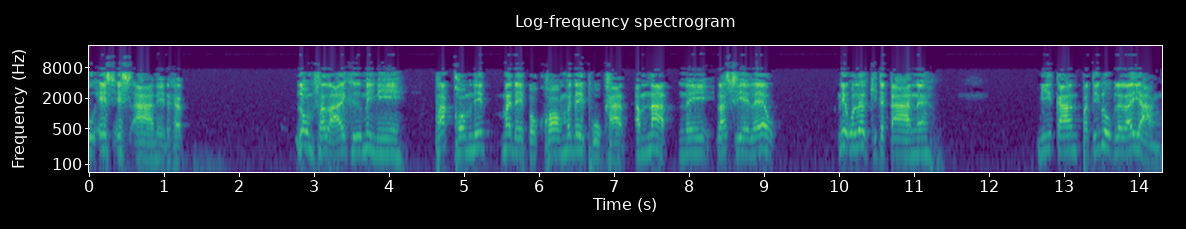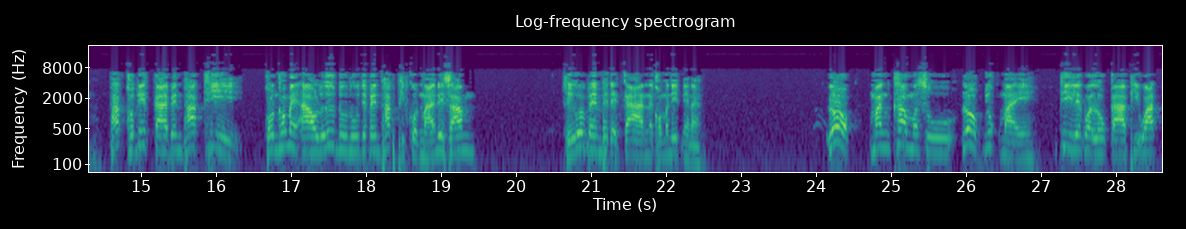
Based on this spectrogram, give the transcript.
USSR นี่นะครับ ล่มสลายคือไม่มีพรรคคอมมิวนิสต์ไม่ได้ปกครองไม่ได้ผูกขาดอำนาจในรัสเซียแล้ว เรียกว่าเลิกกิจการนะ มีการปฏิรูปหลายๆ อย่างพรรคคอมมิวนิสต์กลายเป็นพรรคที่คนเขาไม่เอาหรือดูๆจะเป็นพรรคผิดกฎหมายด้วยซ้ำถือว่าเป็นเผด็จการนะคอมมิวนิสต์เนี่ยนะ โลกมันเข้ามาสู่โลกยุคใหม่ ที่เรียกว่าโลกาภิวัตน์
